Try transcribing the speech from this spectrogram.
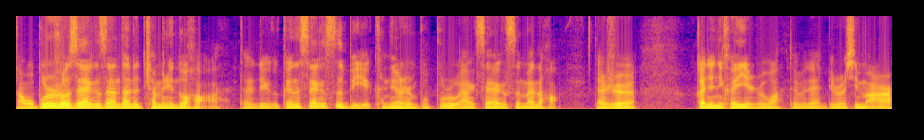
啊，我不是说 CX 三它的产品力多好啊，它这个跟 CX 四比肯定是不不如 XX 卖的好，但是感觉你可以引入啊，对不对？比如说新马二，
